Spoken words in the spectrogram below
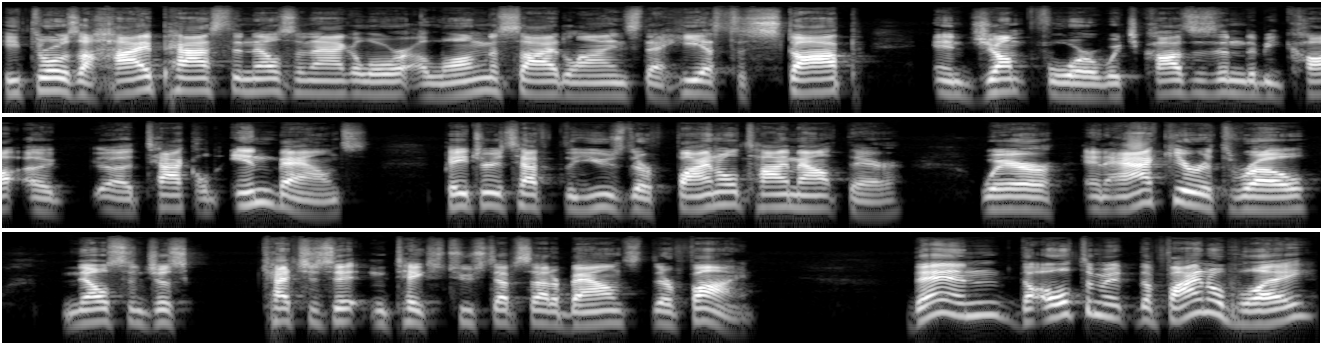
He throws a high pass to Nelson Agholor along the sidelines that he has to stop and jump for, which causes him to be ca- uh, uh, tackled inbounds. Patriots have to use their final timeout there, where an accurate throw, Nelson just catches it and takes two steps out of bounds. They're fine. Then the ultimate, the final play,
